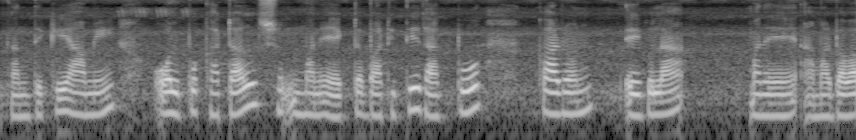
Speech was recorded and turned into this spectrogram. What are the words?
এখান থেকে আমি অল্প কাঁঠাল মানে একটা বাটিতে রাখব। কারণ এগুলা মানে আমার বাবা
